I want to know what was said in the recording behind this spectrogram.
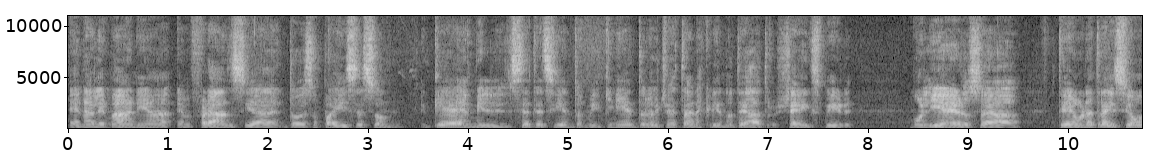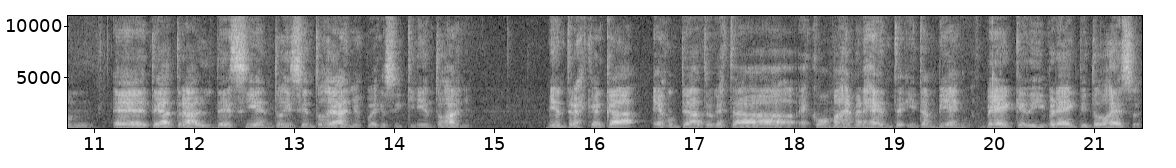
en Alemania, en Francia, en todos esos países son que en 1700, 1500 los bichos estaban escribiendo teatro. Shakespeare, Molière, o sea, tienen una tradición eh, teatral de cientos y cientos de años, pues que sí, 500 años. Mientras que acá es un teatro que está, es como más emergente y también Beckett y Brecht y todo eso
